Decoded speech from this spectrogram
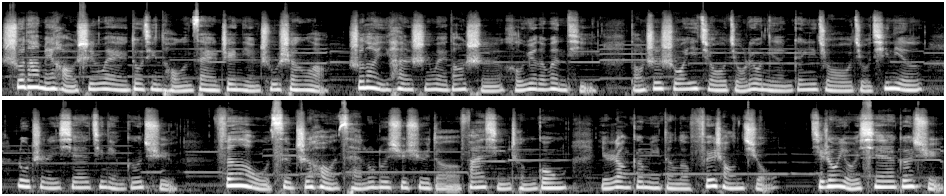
说它美好，是因为窦靖童在这一年出生了；说到遗憾，是因为当时合约的问题，导致说一九九六年跟一九九七年录制了一些经典歌曲。分了五次之后，才陆陆续续的发行成功，也让歌迷等了非常久。其中有一些歌曲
